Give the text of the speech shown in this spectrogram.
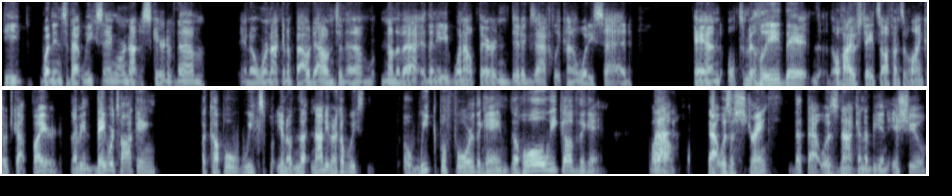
he went into that week saying we're not scared of them. You know, we're not going to bow down to them. None of that. And then he went out there and did exactly kind of what he said. And ultimately, they Ohio State's offensive line coach got fired. I mean, they were talking a couple weeks, you know, not, not even a couple weeks, a week before the game, the whole week of the game. Wow. That, was a strength, that that was not going to be an issue,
